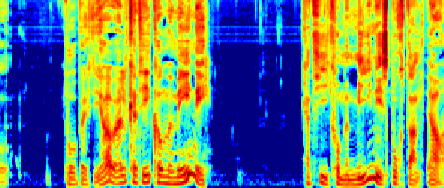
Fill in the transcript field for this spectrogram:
og påpekte ja vel, når kommer Mini? Når kommer Mini, spurte han. Ja.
